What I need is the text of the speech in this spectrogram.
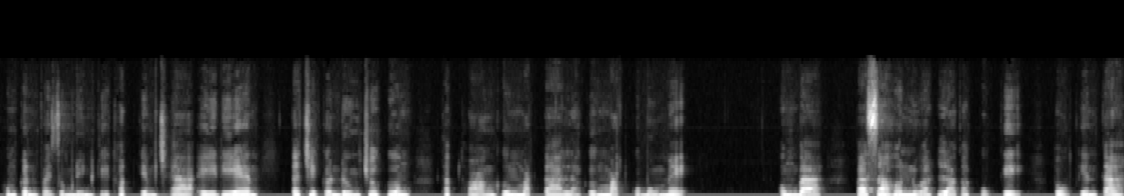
không cần phải dùng đến kỹ thuật kiểm tra ADN, ta chỉ cần đứng trước gương, thấp thoáng gương mặt ta là gương mặt của bố mẹ. Ông bà, và xa hơn nữa là các cụ kỵ, tổ tiên ta.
